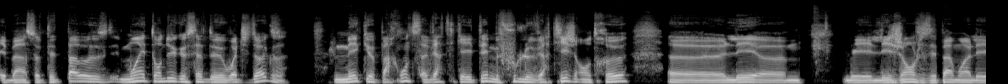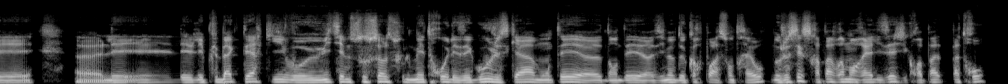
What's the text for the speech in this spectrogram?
eh ben soit peut-être pas moins étendue que celle de Watch Dogs mais que par contre sa verticalité me fout le vertige entre euh, les, euh, les les gens je sais pas moi les euh, les, les les plus bactères qui vont au huitième sous-sol sous le métro et les égouts jusqu'à monter euh, dans des immeubles de corporation très hauts. Donc je sais que ce sera pas vraiment réalisé j'y crois pas pas trop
